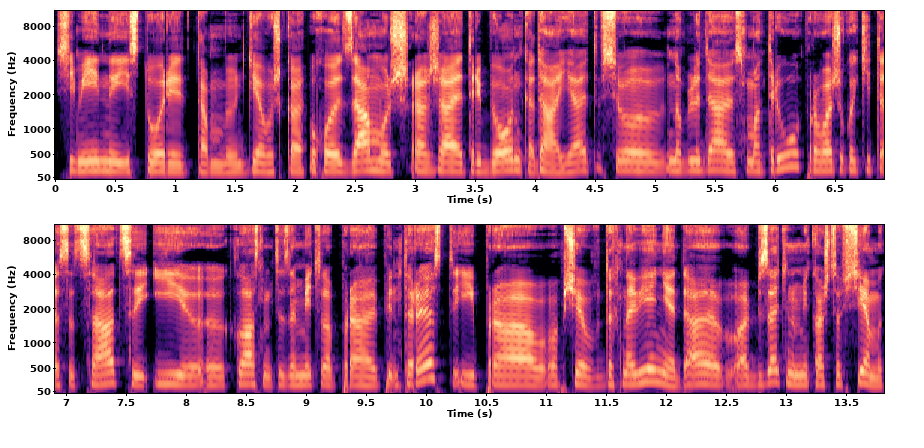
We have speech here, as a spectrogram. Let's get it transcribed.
семейной истории, там девушка выходит замуж, рожает ребенка. Да, я это все наблюдаю, смотрю, провожу какие-то ассоциации, и классно ты заметила про Pinterest и про вообще вдохновение, да, обязательно, мне кажется, всем,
